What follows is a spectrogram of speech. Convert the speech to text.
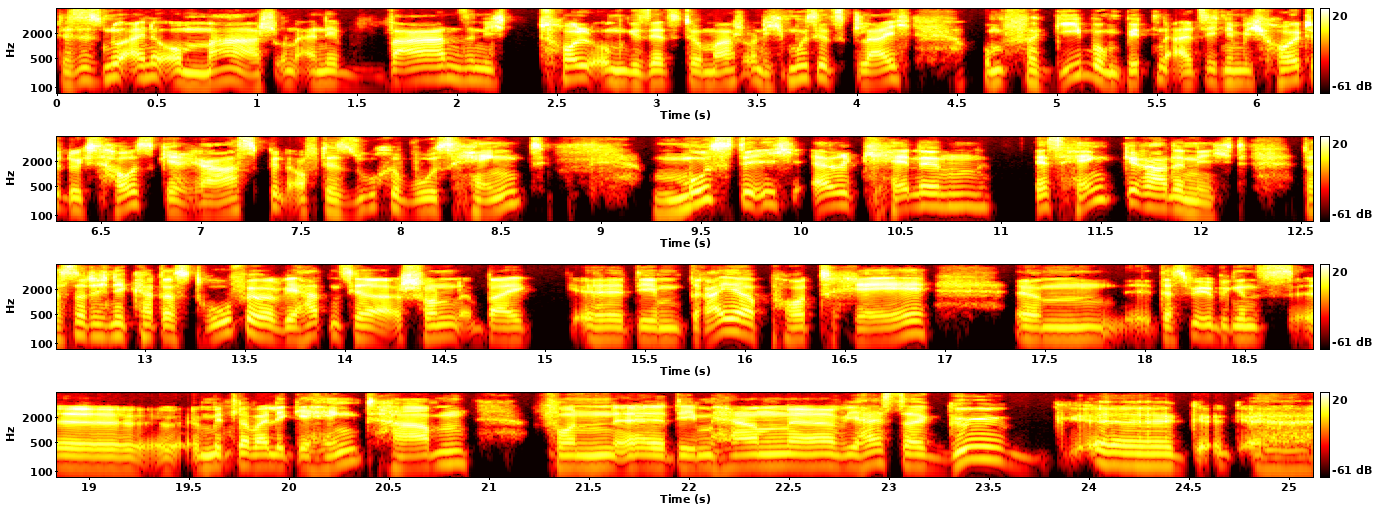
das ist nur eine Hommage und eine wahnsinnig toll umgesetzte Hommage. Und ich muss jetzt gleich um Vergebung bitten. Als ich nämlich heute durchs Haus gerast bin auf der Suche, wo es hängt, musste ich erkennen, es hängt gerade nicht. Das ist natürlich eine Katastrophe, weil wir hatten es ja schon bei äh, dem Dreierporträt, ähm, das wir übrigens äh, mittlerweile gehängt haben von äh, dem Herrn, äh, wie heißt er, Gö, äh, äh,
